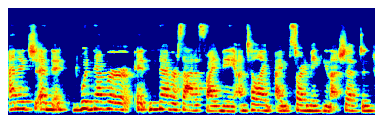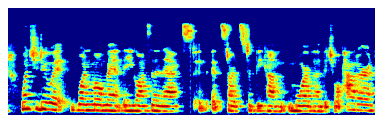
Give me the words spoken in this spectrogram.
and it and it would never it never satisfied me until I, I started making that shift and once you do it one moment then you go on to the next it, it starts to become more of a habitual pattern.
